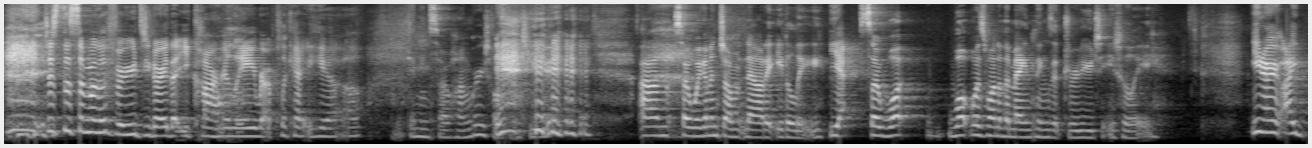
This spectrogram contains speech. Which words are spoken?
just the, some of the foods you know that you Oh. can't really replicate here. getting so hungry talking to you. um, so we're going to jump now to Italy. Yeah. So what what was one of the main things that drew you to Italy? you know, I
